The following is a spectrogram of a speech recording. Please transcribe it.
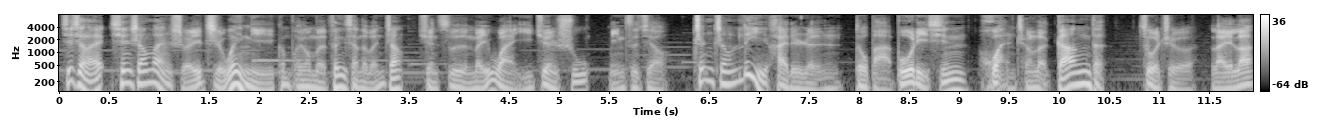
接下来，千山万水只为你，跟朋友们分享的文章选自《每晚一卷书》，名字叫《真正厉害的人都把玻璃心换成了钢的》，作者莱拉。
